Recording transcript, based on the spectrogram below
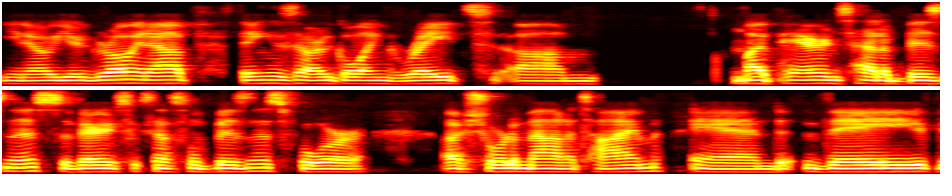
you know you're growing up, things are going great. Um, my parents had a business, a very successful business for a short amount of time, and they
